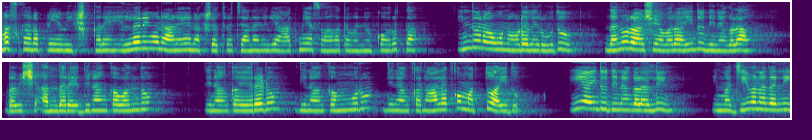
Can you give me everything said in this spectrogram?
ನಮಸ್ಕಾರ ಪ್ರಿಯ ವೀಕ್ಷಕರೇ, ಎಲ್ಲರಿಗೂ ನಾಳೆಯ ನಕ್ಷತ್ರ ಚಾನಲ್ಗೆ ಆತ್ಮೀಯ ಸ್ವಾಗತವನ್ನು ಕೋರುತ್ತಾ ಇಂದು ನಾವು ನೋಡಲಿರುವುದು ಧನುರಾಶಿಯವರ ಐದು ದಿನಗಳ ಭವಿಷ್ಯ, ಅಂದರೆ ದಿನಾಂಕ ಒಂದು, ದಿನಾಂಕ ಎರಡು, ದಿನಾಂಕ ಮೂರು, ದಿನಾಂಕ ನಾಲ್ಕು ಮತ್ತು ಐದು. ಈ ಐದು ದಿನಗಳಲ್ಲಿ ನಿಮ್ಮ ಜೀವನದಲ್ಲಿ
